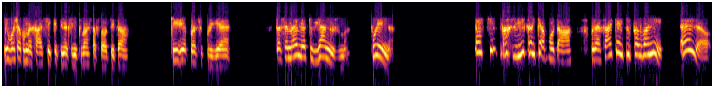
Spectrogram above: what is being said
Μήπως έχουμε χάσει και την εθνική μας ταυτότητα; Κύριε Πρωθυπουργέ, τα θεμέλια του Γιάννους μας, πού είναι; Έτσι μα βγήκαν και από τα βραχάκια οι Τουρκαλβανοί. Έλεος.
